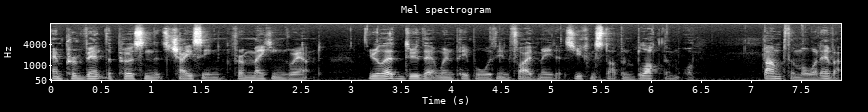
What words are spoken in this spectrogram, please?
and prevent the person that's chasing from making ground. You're allowed to do that when people within five meters. You can stop and block them or bump them or whatever.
